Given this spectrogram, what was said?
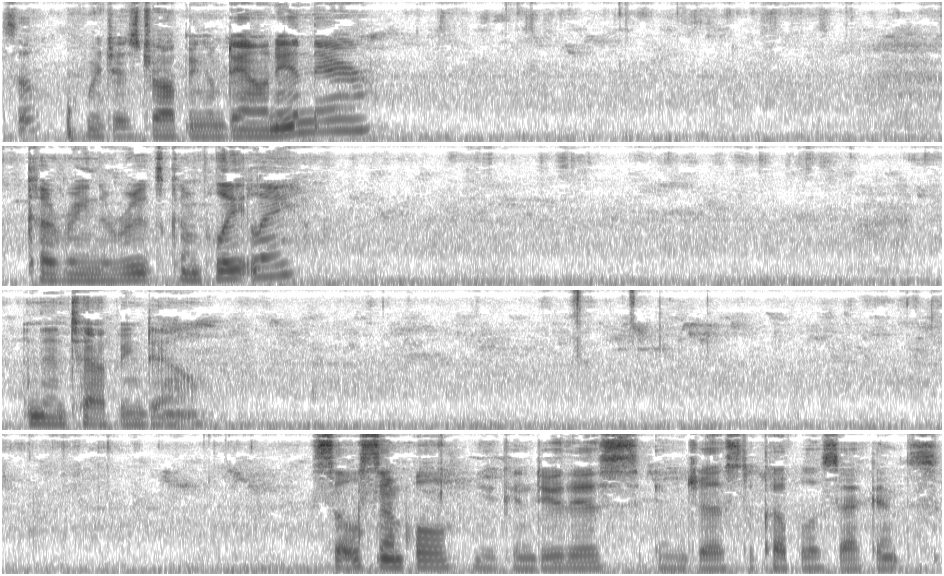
So we're just dropping them down in there, covering the roots completely. And then tapping down. So simple, you can do this in just a couple of seconds.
